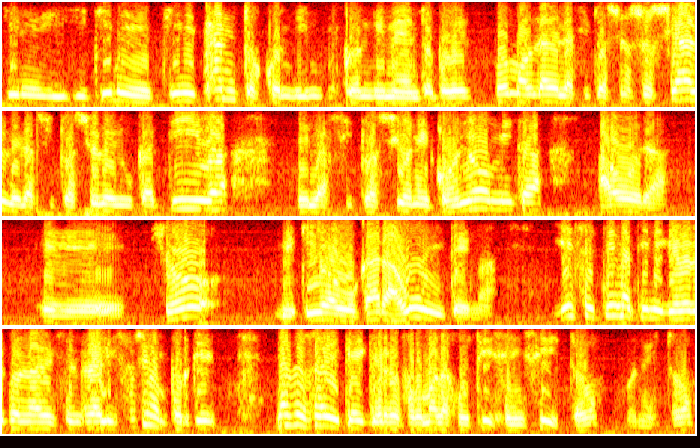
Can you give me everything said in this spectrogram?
tiene y tiene tiene tantos condimentos porque podemos hablar de la situación social de la situación educativa de la situación económica ahora eh, yo me quiero abocar a un tema. Y ese tema tiene que ver con la descentralización, porque nadie sabe que hay que reformar la justicia, insisto, con esto.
